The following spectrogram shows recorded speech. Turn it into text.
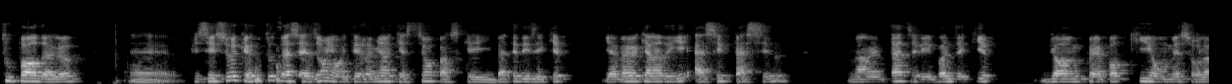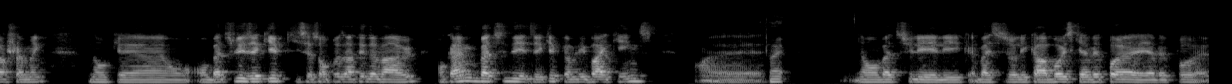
tout part de là. puis c'est sûr que toute la saison, ils ont été remis en question parce qu'ils battaient des équipes. Il y avait un calendrier assez facile, mais en même temps, les bonnes équipes gagnent peu importe qui on met sur leur chemin. Donc, euh, on, a battu les équipes qui se sont présentées devant eux. On a quand même battu des équipes comme les Vikings. Euh, Ils ont battu les, les, ben, sur les Cowboys qui n'avaient pas. Il avait pas, euh,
